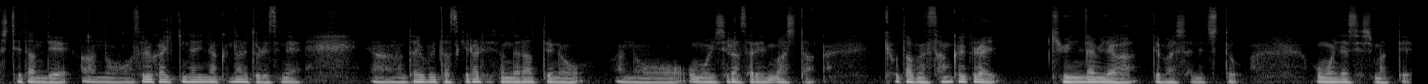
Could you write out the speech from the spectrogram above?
してたんであのそれがいきなりなくなるとですねあのだいぶ助けられてたんだなっていうのをあの思い知らされました。今日多分3回くらい急に涙が出ましたね。ちょっと思い出してしまって。っ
